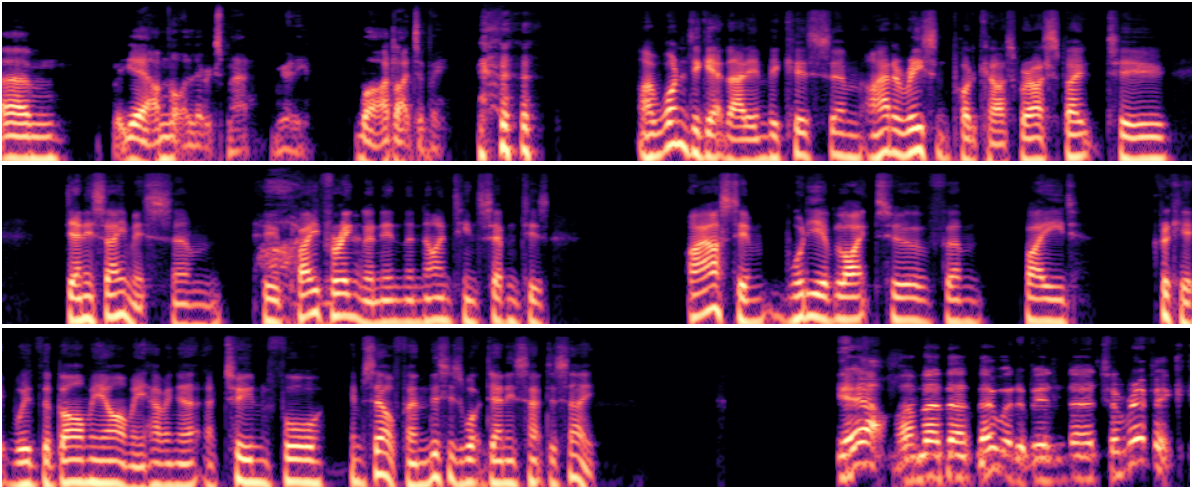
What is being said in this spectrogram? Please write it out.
Um, but yeah, I'm not a lyrics man, really. Well, I'd like to be. I wanted to get that in because um, I had a recent podcast where I spoke to Dennis Amiss, um, who oh, played for England in the 1970s. I asked him, would he have liked to have um, played cricket with the Barmy Army, having a, a tune for himself? And this is what Dennis had to say. Yeah, I mean, that, that would have been uh, terrific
